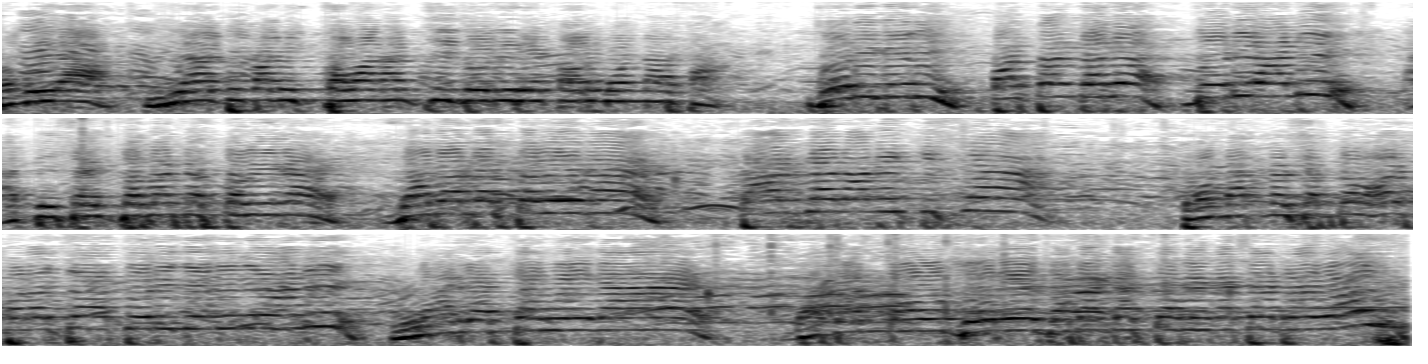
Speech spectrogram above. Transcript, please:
बघूया या ठिकाणी चव्हाणांची जोडी रेकॉर्ड मोडणार का? जोडी गेली पडताण झालं. जोडी आली. अतिशय जबरदस्त वेग आहे. जबरदस्त वेग आहे. टार्झन आणि किस्ना तोंडातनं शब्द बाहेर पडायच्या जोडी गेली नाही आली वाऱ्याचा वेग आहे. भगवान भाऊ झोरे जबरदस्त वेगाचा ड्रायव्हर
